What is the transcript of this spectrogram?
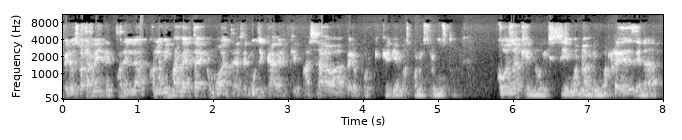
pero solamente con, el- con la misma meta de como antes, hacer música, a ver qué pasaba, pero porque queríamos por nuestro gusto. Cosa que no hicimos, no abrimos redes de nada.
